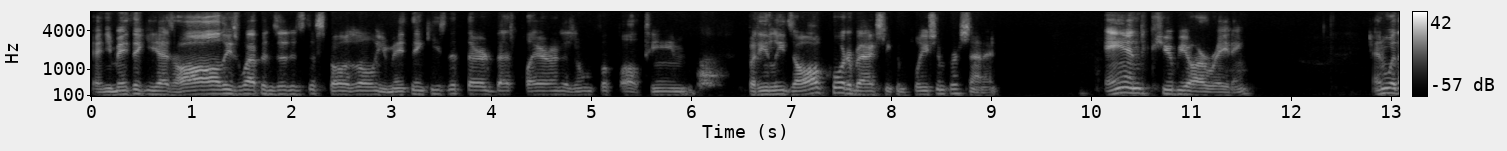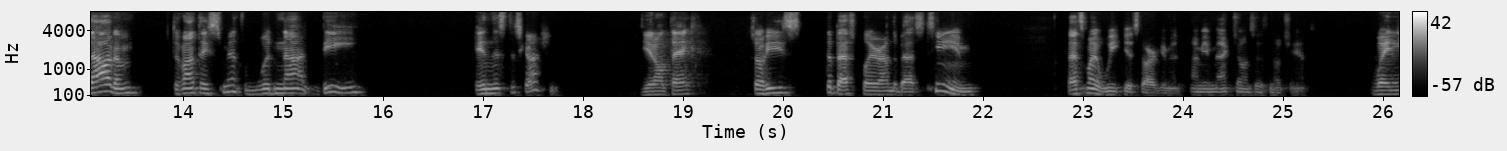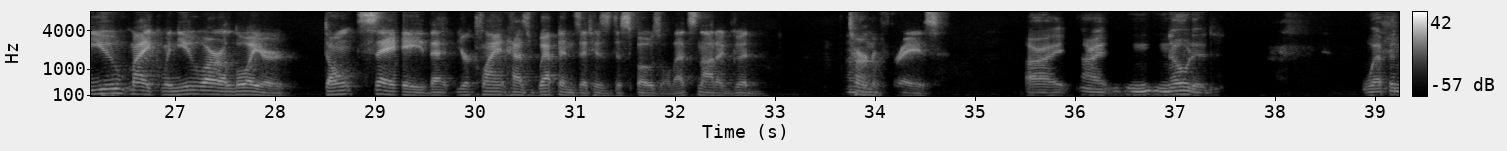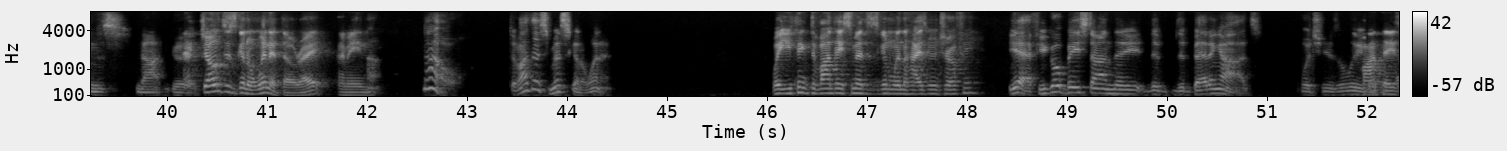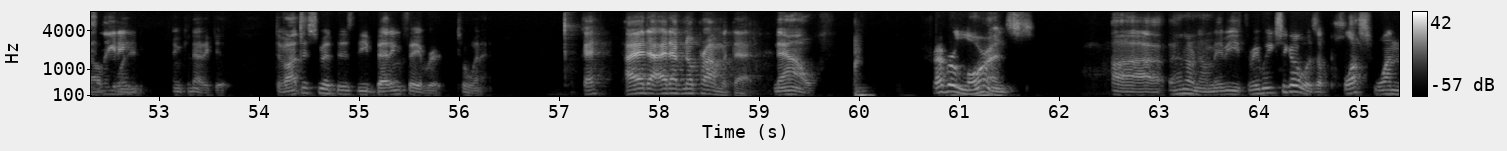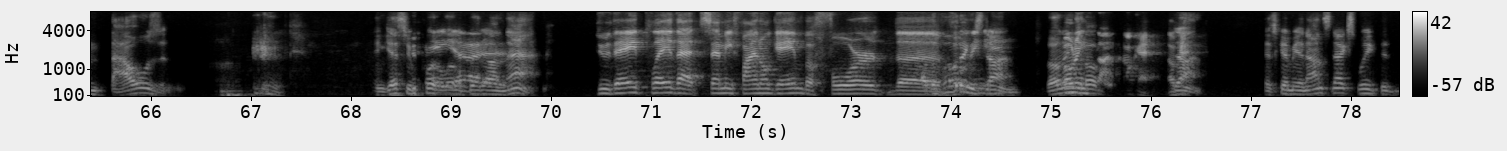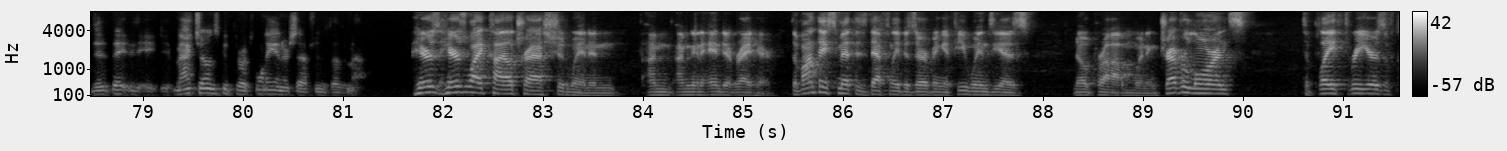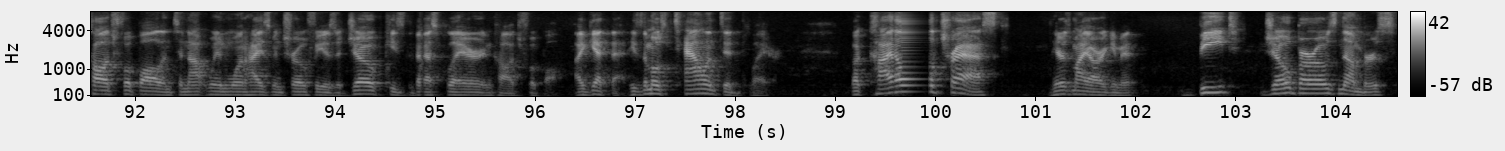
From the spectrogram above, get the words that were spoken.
and you may think he has all these weapons at his disposal. You may think he's the third best player on his own football team, but he leads all quarterbacks in completion percentage and QBR rating. And without him, DeVonta Smith would not be in this discussion. You don't think? So he's the best player on the best team. That's my weakest argument. I mean, Mac Jones has no chance. When you, Mike, when you are a lawyer, don't say that your client has weapons at his disposal. That's not a good turn of phrase. All right. All right. N- noted. Weapons not good. Mac Jones is going to win it, though, right? I mean, no. No. DeVonta Smith's going to win it. Wait, you think DeVonta Smith is going to win the Heisman Trophy? Yeah, if you go based on the the, the betting odds, which is illegal DeVonta's leading in Connecticut, DeVonta Smith is the betting favorite to win it. Okay, I'd I'd have no problem with that. Now, Trevor Lawrence, uh, I don't know, maybe three weeks ago was a plus one thousand. and guess who put a little uh, bit on that? Do they play that semifinal game before the, oh, the voting's voting done? Voting voting's done. Okay. Okay. Done. It's going to be announced next week. That they, they, Mac Jones could throw 20 interceptions. Doesn't matter. Here's here's why Kyle Trask should win, and I'm I'm going to end it right here. DeVonta Smith is definitely deserving. If he wins, he has no problem winning. Trevor Lawrence to play three years of college football and to not win one Heisman Trophy is a joke. He's the best player in college football. I get that. He's the most talented player. But Kyle Trask, here's my argument, beat Joe Burrow's numbers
